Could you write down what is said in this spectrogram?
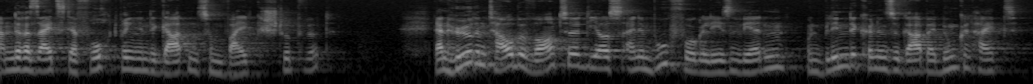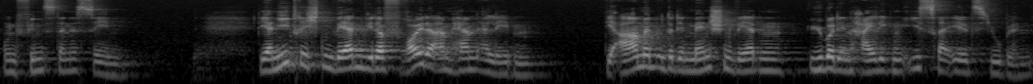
andererseits der fruchtbringende Garten zum Waldgestrüpp wird? Dann hören taube Worte, die aus einem Buch vorgelesen werden, und Blinde können sogar bei Dunkelheit und Finsternis sehen. Die Erniedrigten werden wieder Freude am Herrn erleben. Die Armen unter den Menschen werden über den Heiligen Israels jubeln.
